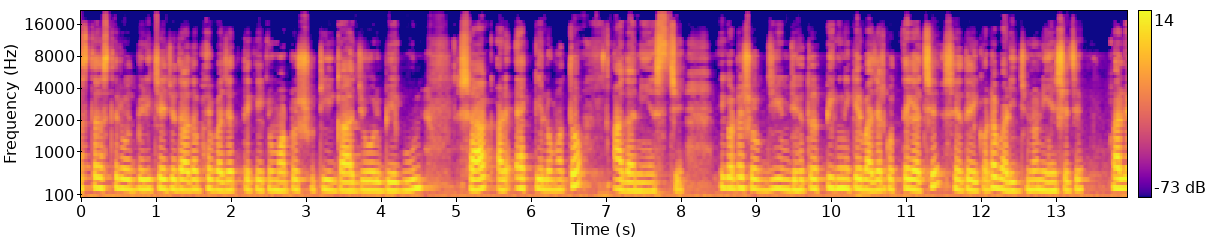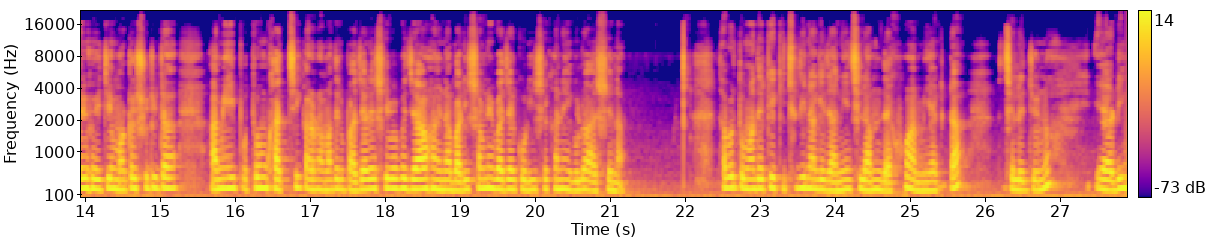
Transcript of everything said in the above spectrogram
আস্তে আস্তে রোদ বেরিয়েছে, এই যে দাদাভাই বাজার থেকে একটু মটরশুঁটি, গাজর, বেগুন, শাক, আর এক কিলো মতো আদা নিয়ে এসছে। এই কটা সবজি যেহেতু পিকনিকের বাজার করতে গেছে, সেহেতু এই কটা বাড়ির জন্য নিয়ে এসেছে। ভালোই হয়েছে। মটরশুঁটিটা আমি এই প্রথম খাচ্ছি, কারণ আমাদের বাজারে সেভাবে যাওয়া হয় না। বাড়ির সামনে বাজার করি, সেখানে এগুলো আসে না। তারপর তোমাদেরকে কিছুদিন আগে জানিয়েছিলাম, দেখো আমি একটা ছেলের জন্য ইয়াররিং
